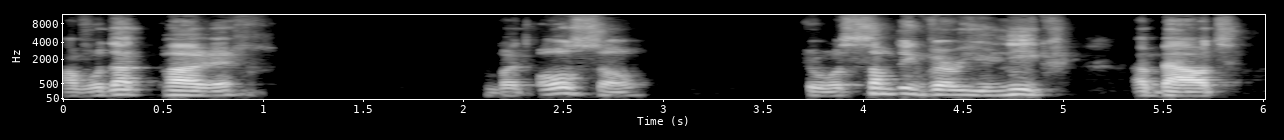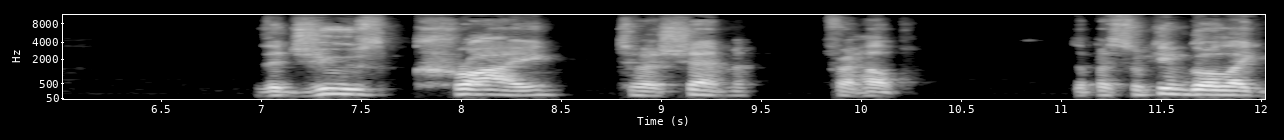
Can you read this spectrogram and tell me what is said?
avodat parech, but also there was something very unique about the Jews' cry to Hashem for help. The Pasukim go like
